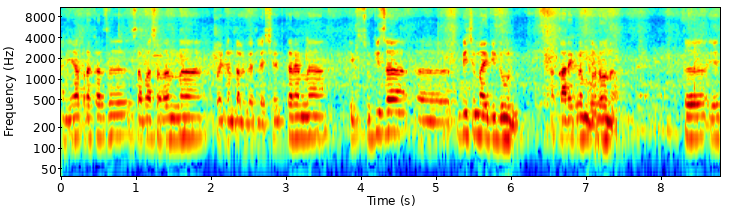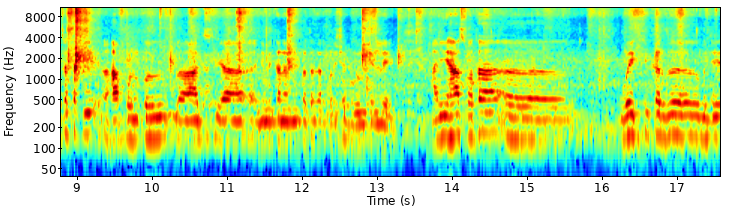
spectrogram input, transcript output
आणि या प्रकारचं सभासदांना पैठण तालुक्यातल्या शेतकऱ्यांना एक चुकीचा चुकीची माहिती देऊन हा कार्यक्रम घडवणं तर याच्यासाठी हा फोन कॉल आज या निमित्तानं मी पत्रकार परिषद घेऊन केलेली आहे. आणि हा स्वतः वैयक्तिक कर्ज म्हणजे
